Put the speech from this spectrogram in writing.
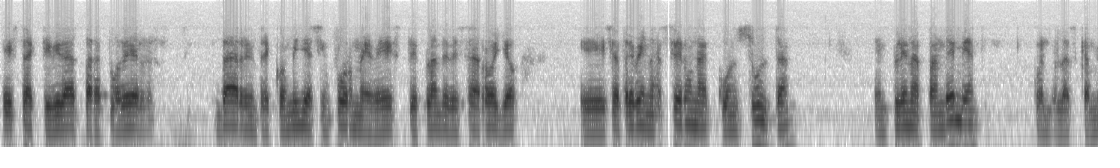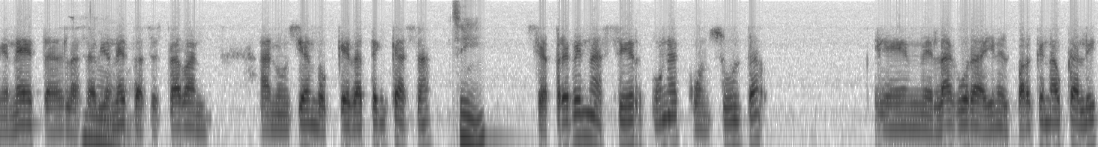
esta actividad para poder dar, entre comillas, informe de este plan de desarrollo, eh, se atreven a hacer una consulta en plena pandemia, cuando las camionetas, las avionetas estaban anunciando quédate en casa, sí. Se atreven a hacer una consulta en el Ágora y en el Parque Naucali,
